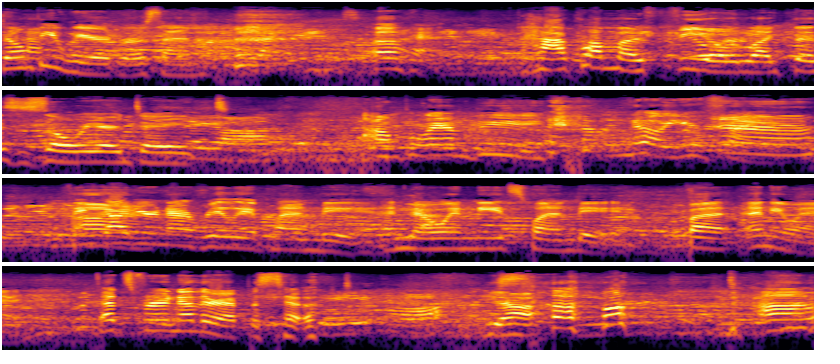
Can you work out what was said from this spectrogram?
don't be weird rosanna okay How come I feel like this is a weird date? I'm plan B. No, you're fine. Thank God you're not really a plan B, and no one needs plan B. But anyway, that's for another episode. Yeah. Um,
